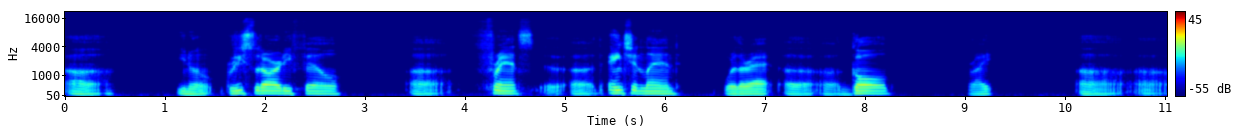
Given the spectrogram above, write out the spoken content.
uh, you know, Greece had already fell. Uh, France, uh, uh, the ancient land where they're at, uh, uh Gaul, right? Uh, uh,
